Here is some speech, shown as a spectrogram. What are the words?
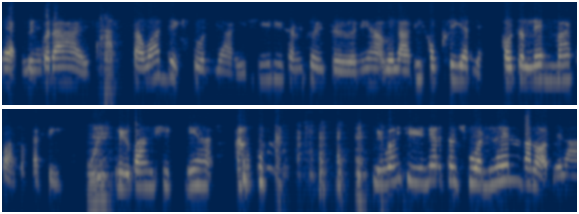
แบบหนึ่งก็ได้ครับแต่ว่าเด็กส่วนใหญ่ที่ดิฉันเคยเจอเนี่ย เวลาที่เขาเครียดเนี่ยเขาจะเล่นมากกว่าปกติอุ้ยหรือบางทีเนี่ย หรือบางทีเนี่ยจะชวนเล่นตลอดเวลา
